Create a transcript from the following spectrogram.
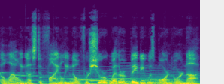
allowing us to finally know for sure whether a baby was born or not.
